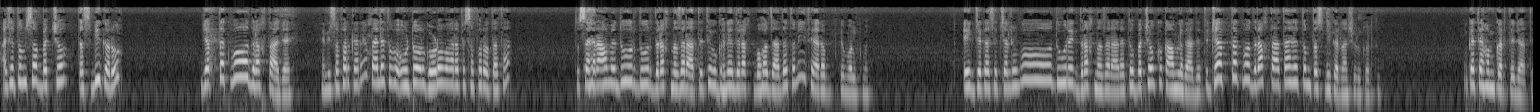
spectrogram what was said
اچھا تم سب بچوں، تسبیح کرو جب تک وہ درخت آ جائے۔ یعنی سفر کر رہے پہلے تو وہ اونٹوں اور گھوڑوں وغیرہ پہ سفر ہوتا تھا۔ تو صحرا میں دور دور درخت نظر آتے تھے۔ وہ گھنے درخت بہت زیادہ تو نہیں تھے عرب کے ملک میں۔ ایک جگہ سے چل رہے وہ دور ایک درخت نظر آ رہا ہے۔ تو بچوں کو کام لگا دیتے۔ جب تک وہ درخت آتا ہے، تم تسبیح کرنا شروع کر دو۔ کہتے ہم کرتے جاتے۔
